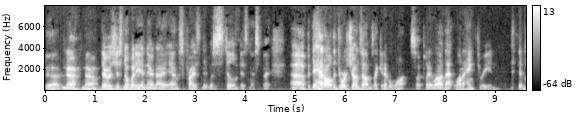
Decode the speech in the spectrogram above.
Yeah, no, no. There was just nobody in there, and, I, am surprised that it was still in business. But, uh, but they had all the George Jones albums I could ever want. So I played a lot of that, a lot of Hank Three, and did,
